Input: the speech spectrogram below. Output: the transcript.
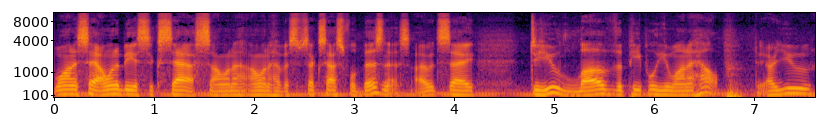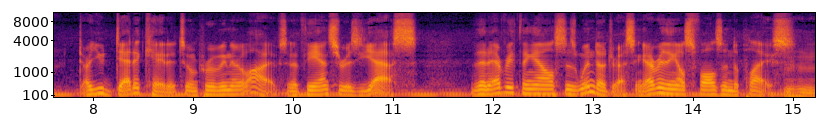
want to say, I want to be a success, I want to, I want to have a successful business, I would say, do you love the people you want to help? Are you, are you dedicated to improving their lives? And if the answer is yes, then everything else is window dressing. Everything else falls into place. Mm-hmm.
